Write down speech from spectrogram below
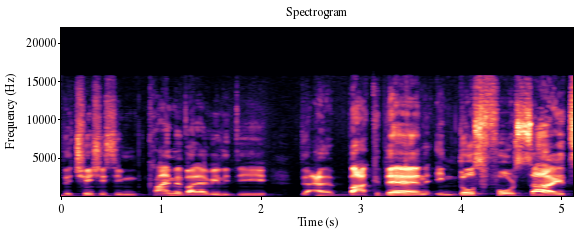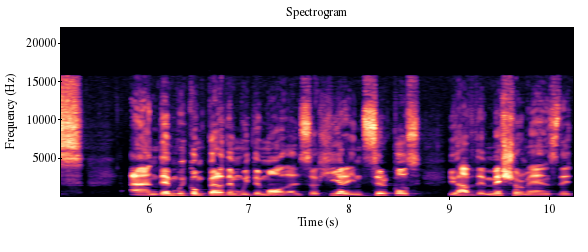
the changes in climate variability uh, back then in those four sites, and then we compare them with the model. So here in circles, you have the measurements that,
